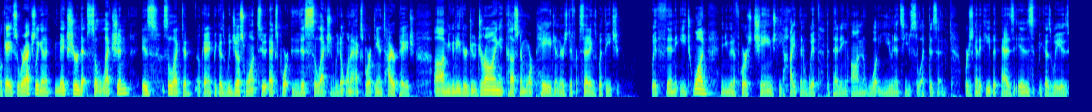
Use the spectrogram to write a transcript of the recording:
Okay, so we're actually going to make sure that selection is selected, okay, because we just want to export this selection. We don't want to export the entire page. Um, you can either do drawing, custom, or page, and there's different settings with each within each one, and you can of course change the height and width depending on what units you select this in. We're just going to keep it as is because we is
